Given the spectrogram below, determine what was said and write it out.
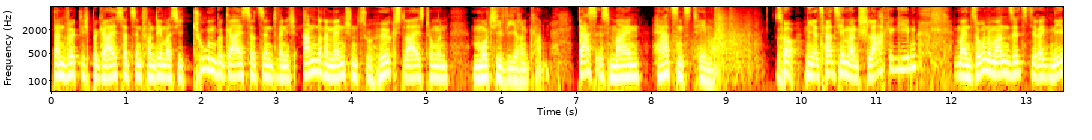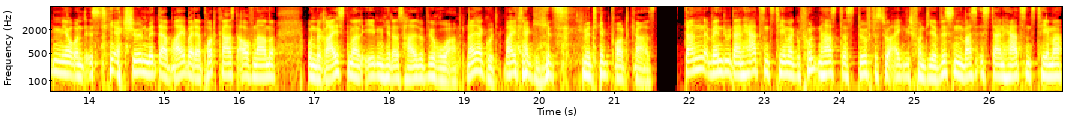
dann wirklich begeistert sind, von dem, was sie tun, begeistert sind, wenn ich andere Menschen zu Höchstleistungen motivieren kann. Das ist mein Herzensthema. So, jetzt hat's jemand einen Schlag gegeben. Mein Sohnemann sitzt direkt neben mir und ist hier schön mit dabei bei der Podcastaufnahme und reißt mal eben hier das halbe Büro ab. Naja gut, weiter geht's mit dem Podcast. Dann, wenn du dein Herzensthema gefunden hast, das dürftest du eigentlich von dir wissen. Was ist dein Herzensthema?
